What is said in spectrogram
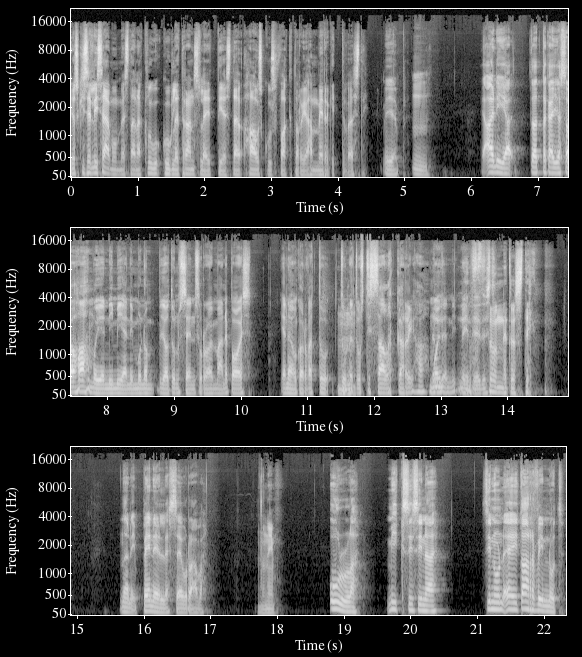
Joskin se lisää mun mielestä aina Google Translatea sitä hauskuusfaktoria ihan merkittävästi. jep. Mm. Ja, ai niin, ja totta kai jos on hahmojen nimiä, niin mun on joutunut sensuroimaan ne pois. Ja ne on korvattu tunnetusti salkkarihahmojen nimiä. Niin tietysti. Tunnetusti. No niin, Penelle seuraava. No niin. Ulla, miksi sinä? Sinun ei tarvinnut.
